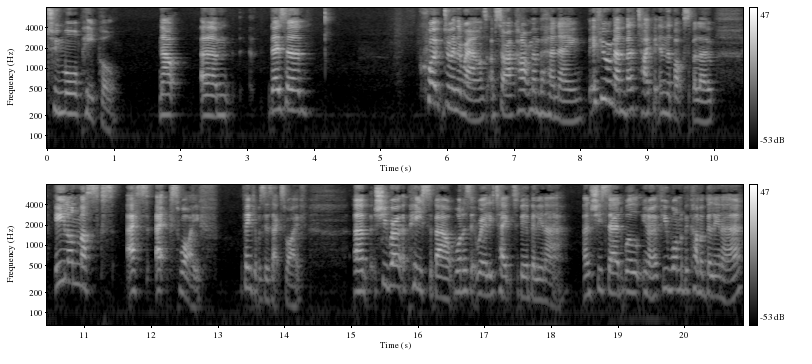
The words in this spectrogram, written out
to more people. Now, um, there's a quote doing the rounds. I'm sorry, I can't remember her name. But if you remember, type it in the box below. Elon Musk's ex-wife, I think it was his ex-wife, um, she wrote a piece about what does it really take to be a billionaire. And she said, well, you know, if you want to become a billionaire,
